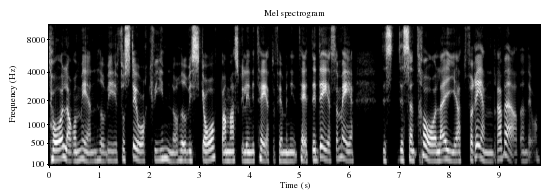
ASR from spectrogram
talar om män, hur vi förstår kvinnor, hur vi skapar maskulinitet och femininitet. Det är det som är det, det centrala i att förändra världen då.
